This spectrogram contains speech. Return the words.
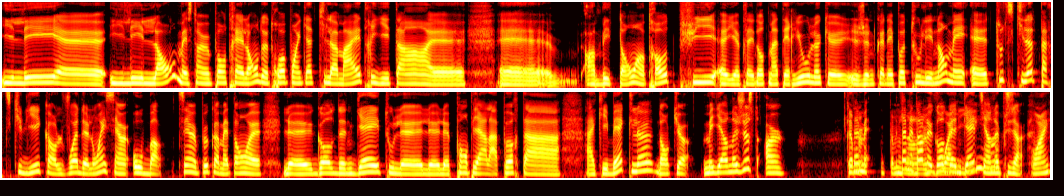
Il est euh, il est long, mais c'est un pont très long de 3,4 km. Il est en euh, euh, en béton entre autres. Puis euh, il y a plein d'autres matériaux là que je ne connais pas tous les noms, mais tout ce qu'il a de particulier quand on le voit de loin, c'est un haut banc. Tu sais, un peu comme, mettons, le Golden Gate ou le, le, pont Pierre-Laporte à, à Québec, là. Donc, mais il y en a juste un. Comme, comme genre mettons, le Golden Gate, il y en a plusieurs. Ouais.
